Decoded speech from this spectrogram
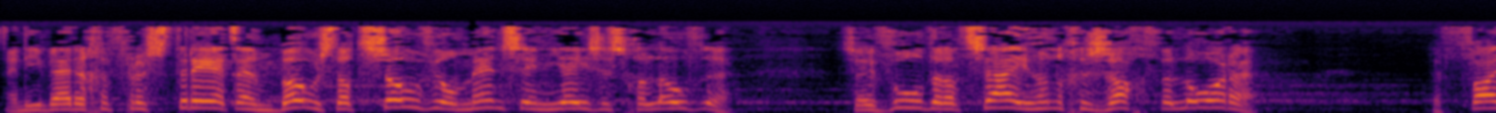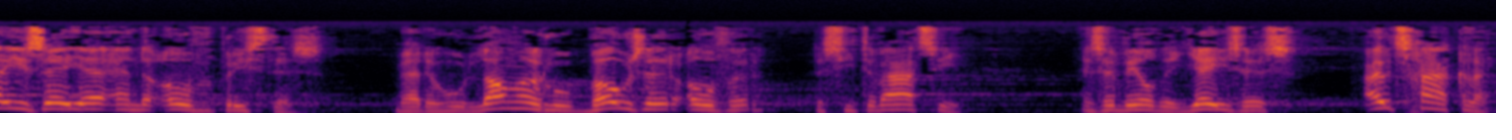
En die werden gefrustreerd en boos dat zoveel mensen in Jezus geloofden. Zij voelden dat zij hun gezag verloren. De fariseeën en de overpriesters werden hoe langer hoe bozer over de situatie. En ze wilden Jezus uitschakelen.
